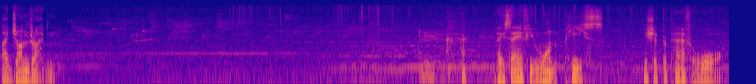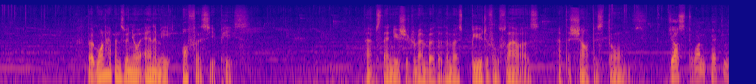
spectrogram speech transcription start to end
by John Dryden. Hmm. They say if you want peace, you should prepare for war. But what happens when your enemy offers you peace? Perhaps then you should remember that the most beautiful flowers have the sharpest thorns. Just one petal?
